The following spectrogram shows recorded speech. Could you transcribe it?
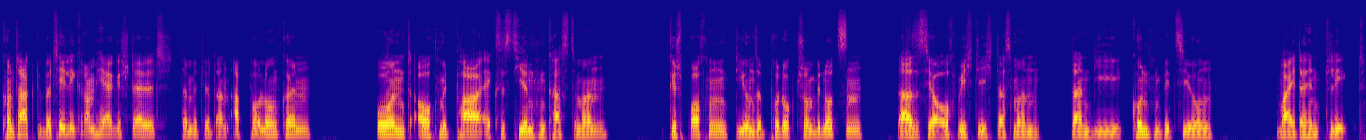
Kontakt über Telegram hergestellt, damit wir dann abfollowen können und auch mit paar existierenden Customern gesprochen, die unser Produkt schon benutzen. Da ist es ja auch wichtig, dass man dann die Kundenbeziehung weiterhin pflegt.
